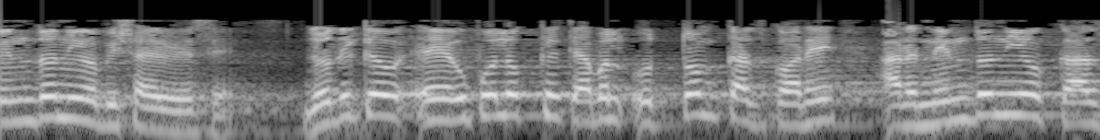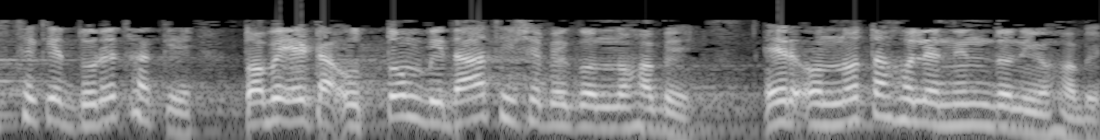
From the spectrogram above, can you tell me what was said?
নিন্দনীয় বিষয় রয়েছে। যদি কেউ এ উপলক্ষে কেবল উত্তম কাজ করে আর নিন্দনীয় কাজ থেকে দূরে থাকে, তবে এটা উত্তম বিদাত হিসেবে গণ্য হবে। এর অন্যতা হলে নিন্দনীয় হবে।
